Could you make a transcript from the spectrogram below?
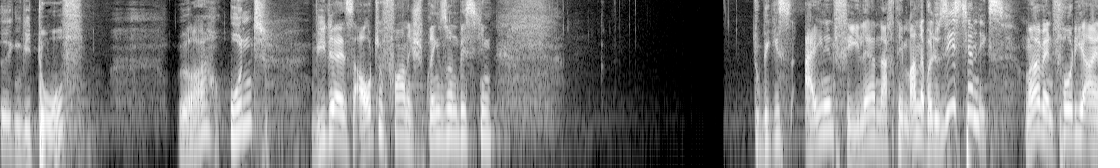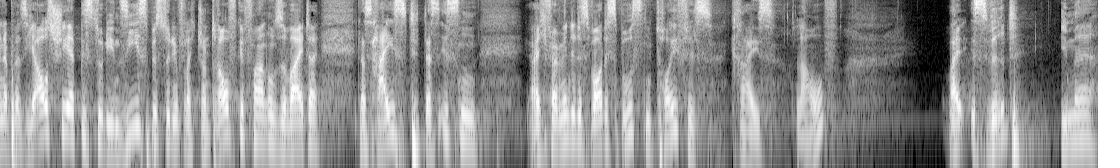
Irgendwie doof. Ja, und wieder das Autofahren. Ich springe so ein bisschen. Du begehst einen Fehler nach dem anderen, weil du siehst ja nichts. wenn vor dir einer plötzlich ausschert, bis du den siehst, bist du den vielleicht schon draufgefahren und so weiter. Das heißt, das ist ein, ja, ich verwende das Wort des bewussten Teufelskreislauf weil es wird immer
